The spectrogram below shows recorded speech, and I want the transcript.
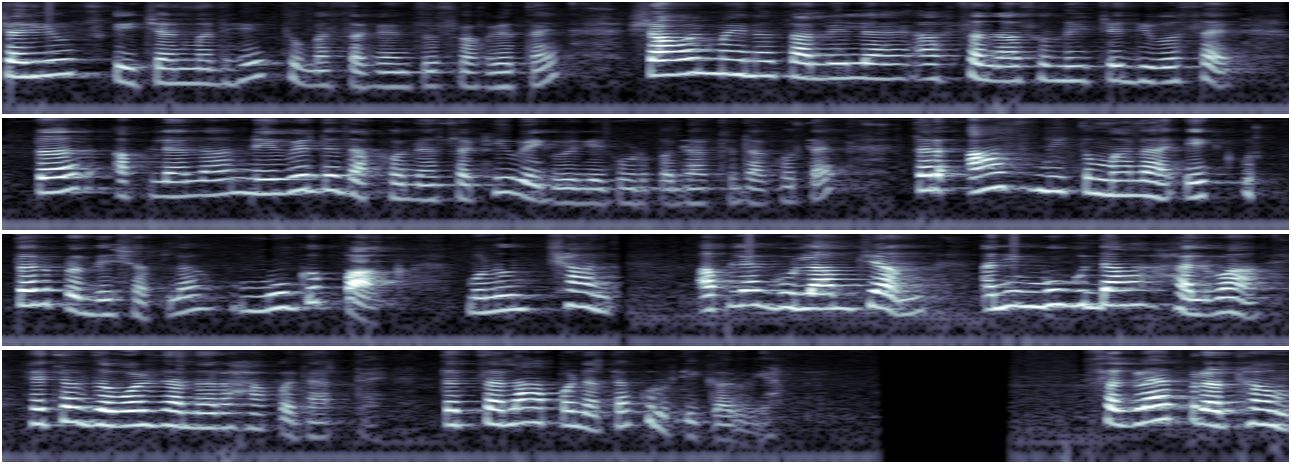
शरीयूज किचनमध्ये तुम्हा सगळ्यांचं स्वागत आहे. श्रावण महिना चाललेला आहे आज सणासुदीचे दिवस आहेत तर आपल्याला नैवेद्य दाखवण्यासाठी वेगवेगळे गोड पदार्थ दाखवत आहेत. तर आज मी तुम्हाला एक उत्तर प्रदेशातला मूग पाक म्हणून छान आपल्या गुलाबजाम आणि मूग हलवा ह्याच्या जवळ जाणारा हा पदार्थ आहे. तर चला आपण आता कृती करूया. सगळ्यात प्रथम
